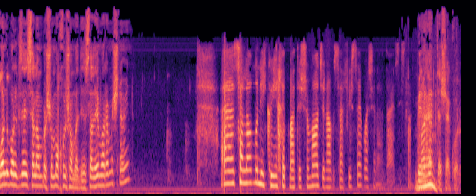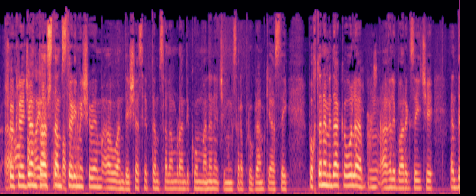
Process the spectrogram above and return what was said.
بانو بارگزای سلام به شما خوش آمدین صدای ما را میشنوین سلام و نیکوی خدمت شما جناب سفیر صاحب و شنونده عزیزان مننه تشکر شکر جان تاسو تم ستړي مشوم او اندیشه صاحب تم سلام وړاندې کوم مننه چې موږ سره پروګرام کې هستي پښتنه مې دا کوله اغلی بارکزی چې د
